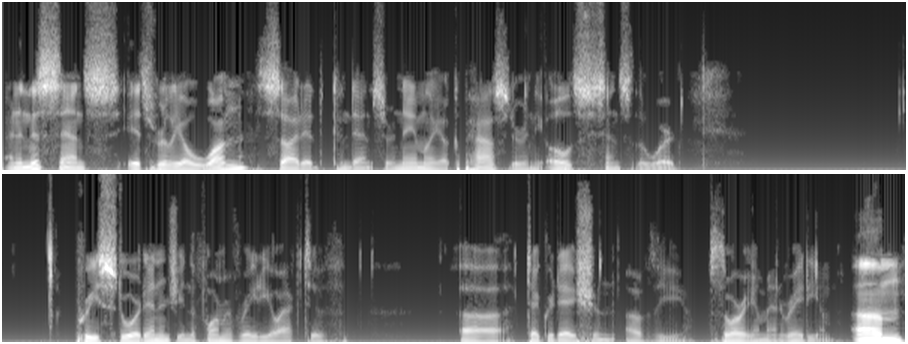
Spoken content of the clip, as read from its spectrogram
And in this sense, it's really a one-sided condenser, namely a capacitor in the old sense of the word, pre-stored energy in the form of radioactive uh, degradation of the thorium and radium. Um,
